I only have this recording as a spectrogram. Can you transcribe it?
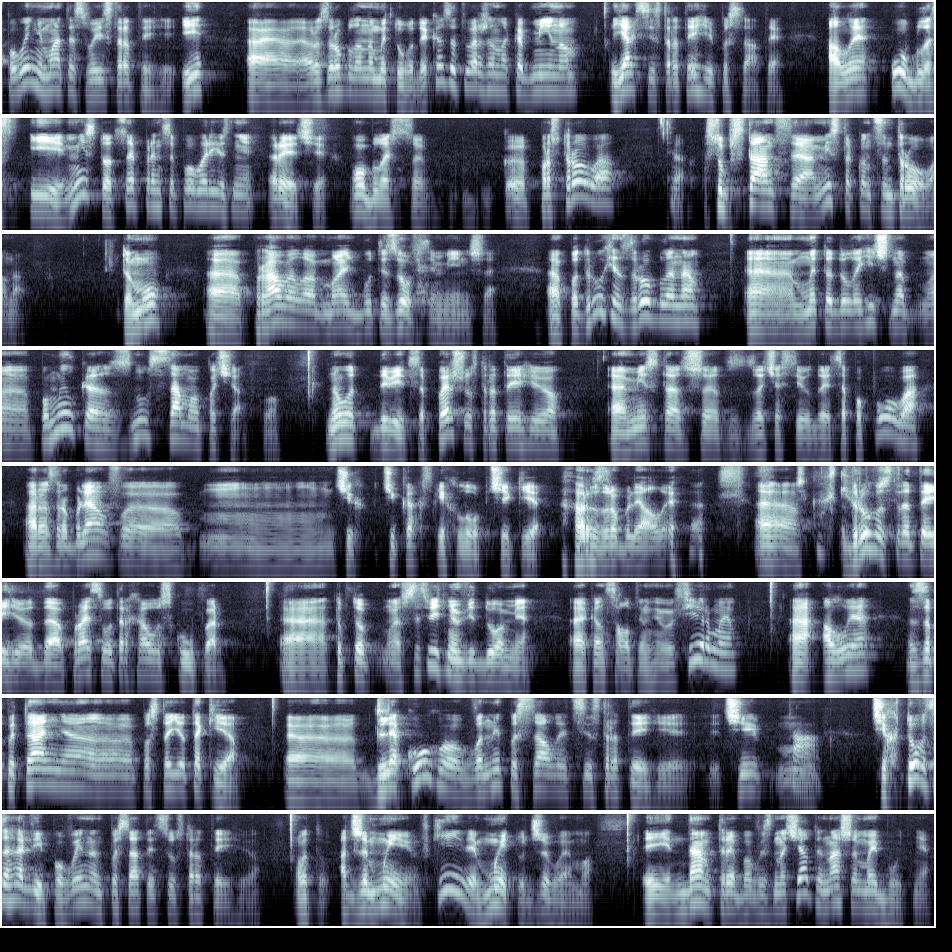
повинні мати свої стратегії. І е, розроблена методика, затверджена Кабміном, як ці стратегії писати. Але область і місто це принципово різні речі. Область це е, просторова субстанція, а місто концентрована. Тому е, правила мають бути зовсім інше. Е, По-друге, зроблена е, методологічна е, помилка з, ну, з самого початку. Ну, от дивіться, першу стратегію е, міста ще за часів, здається, Попова розробляв е, чих- чикагські хлопчики. Розробляли. Е, Другу стратегію да, PricewaterhouseCooper. Е, тобто е, всесвітньо відомі консалтингові фірми, але запитання постає таке: для кого вони писали ці стратегії? Чи, Так. Чи хто взагалі повинен писати цю стратегію? От, адже ми в Києві, ми тут живемо, і нам треба визначати наше майбутнє.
